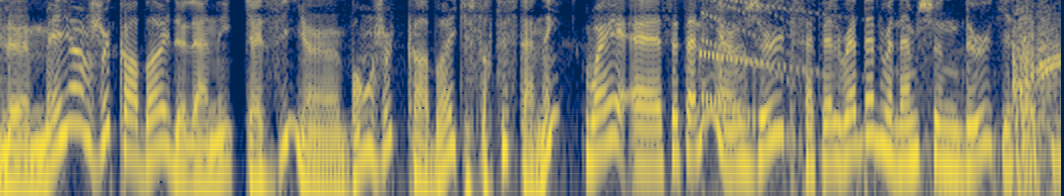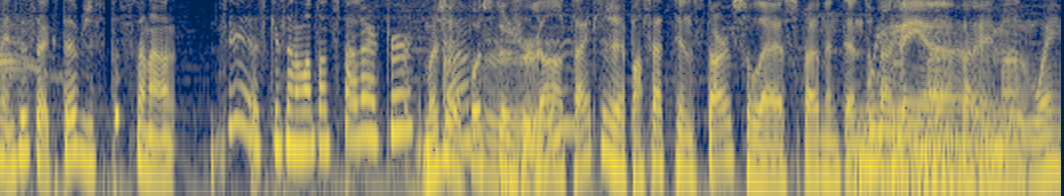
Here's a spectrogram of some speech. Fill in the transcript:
Le meilleur jeu cowboy de l'année. Quasi, il y a un bon jeu de cowboy qui est sorti cette année? Oui, euh, cette année, il y a un jeu qui s'appelle Red Dead Redemption 2 qui est sorti le 26 octobre. Je sais pas si pendant est-ce que vous en avez entendu parler un peu? Moi, j'avais pas ce jeu-là en tête. J'avais pensé à Tin Star sur la Super Nintendo. Oui, mais, euh, pareillement. Mais...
